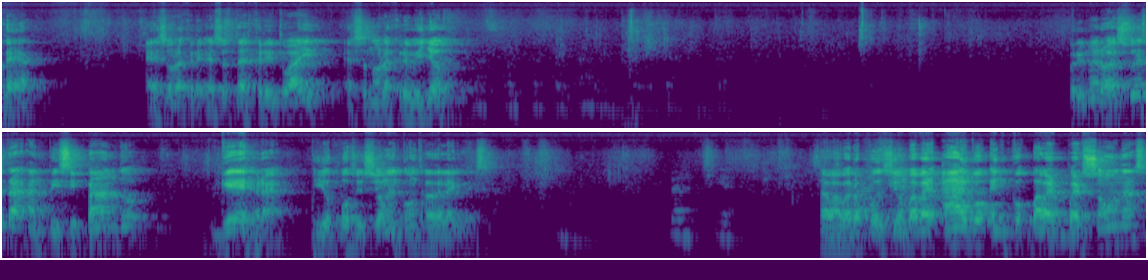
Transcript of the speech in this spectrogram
lea. Eso, eso está escrito ahí, eso no lo escribí yo. Primero, Jesús está anticipando guerra y oposición en contra de la iglesia. Bueno, ya. O sea, va a haber oposición, va a haber algo, va a haber personas,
